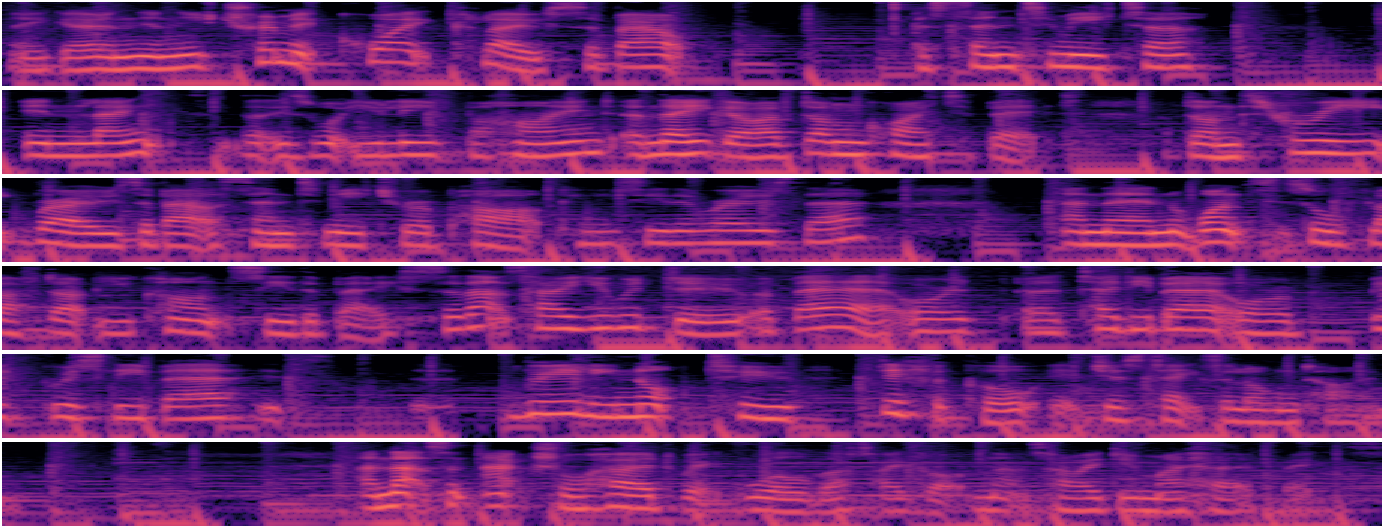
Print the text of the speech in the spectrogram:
There you go, and then you trim it quite close, about a centimetre in length, that is what you leave behind. And there you go, I've done quite a bit. Done three rows about a centimetre apart. Can you see the rows there? and then once it's all fluffed up you can't see the base so that's how you would do a bear or a, a, teddy bear or a big grizzly bear it's really not too difficult it just takes a long time And that's an actual Herdwick wool that I got and that's how I do my Herdwicks.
